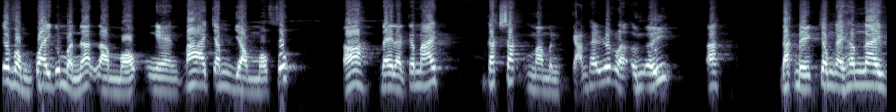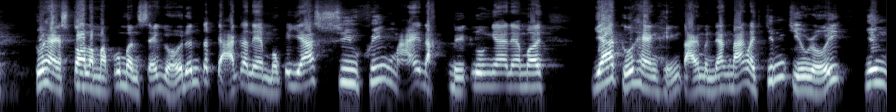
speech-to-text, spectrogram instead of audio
cái vòng quay của mình á, là 1.300 vòng một phút. Đó đây là cái máy cắt sắt mà mình cảm thấy rất là ưng ý. À, đặc biệt trong ngày hôm nay cửa hàng store làm mặt của mình sẽ gửi đến tất cả các anh em một cái giá siêu khuyến mãi đặc biệt luôn nha anh em ơi. Giá cửa hàng hiện tại mình đang bán là 9 triệu rưỡi nhưng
